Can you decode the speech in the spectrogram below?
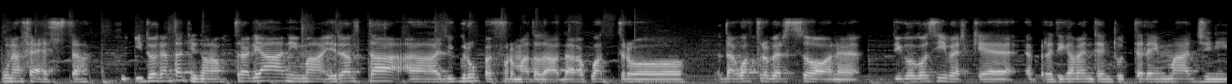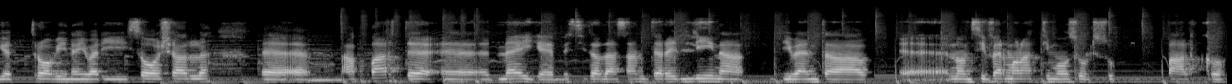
una festa. I due cantanti sono australiani, ma in realtà uh, il gruppo è formato da, da, quattro, da quattro persone dico così perché praticamente in tutte le immagini che trovi nei vari social, eh, a parte eh, lei che è vestita da Santerellina, diventa, eh, non si ferma un attimo sul, sul palco,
